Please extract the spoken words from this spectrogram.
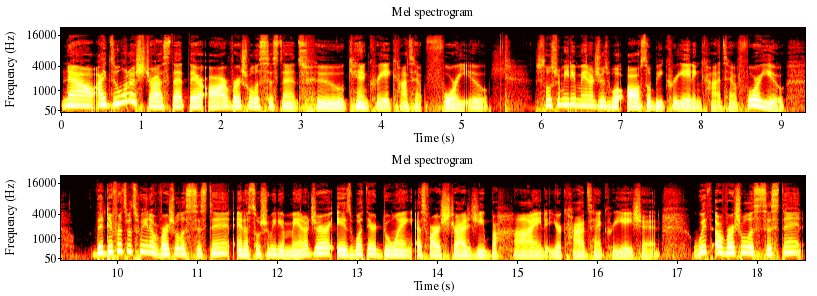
Now, I do want to stress that there are virtual assistants who can create content for you. Social media managers will also be creating content for you The difference between a virtual assistant and a social media manager is what they're doing as far as strategy behind your content creation. With a virtual assistant,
